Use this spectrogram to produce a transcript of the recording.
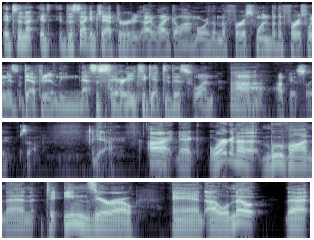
it's an it's the second chapter I like a lot more than the first one, but the first one is definitely necessary to get to this one. Uh, obviously. So Yeah. All right, Nick. We're gonna move on then to Eden Zero, and I will note that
